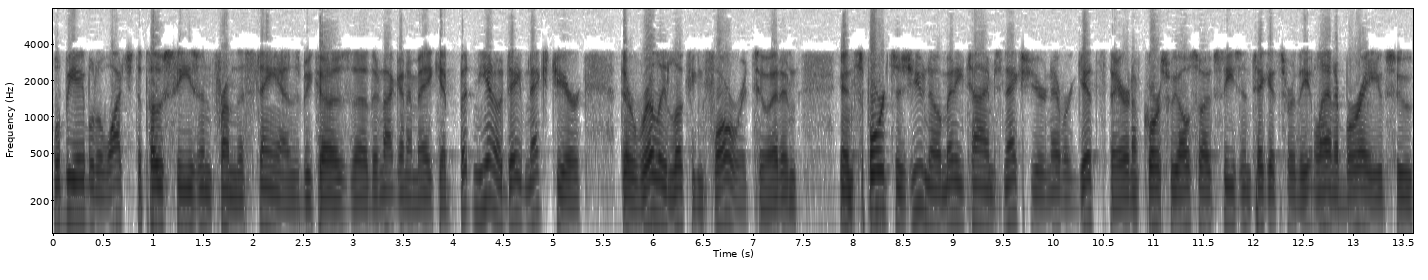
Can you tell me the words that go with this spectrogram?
we'll be able to watch the postseason from the stands because uh, they're not going to make it. But you know, Dave, next year they're really looking forward to it. And in sports, as you know, many times next year never gets there. And of course, we also have season tickets for the Atlanta Braves, who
